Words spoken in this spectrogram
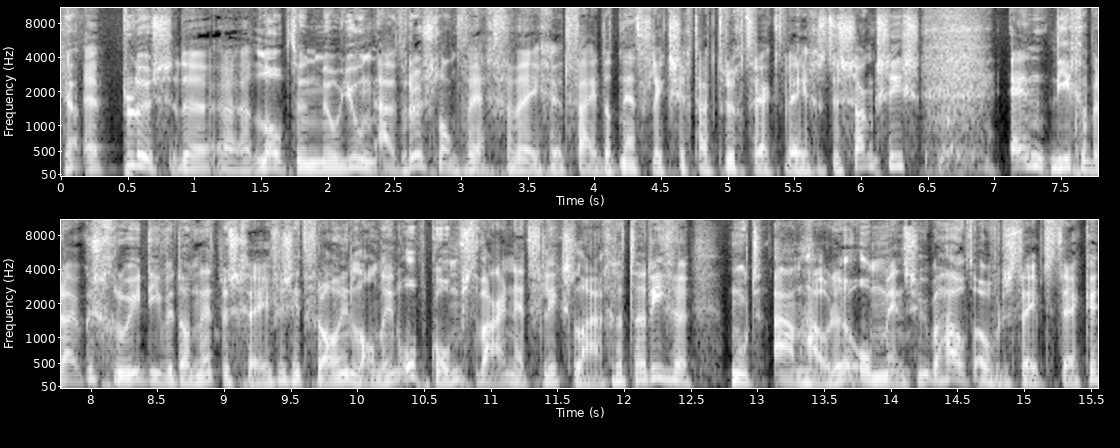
Ja. Eh, plus, er eh, loopt een miljoen uit Rusland weg... vanwege het feit dat Netflix zich daar terugtrekt wegens de sancties. En die gebruikersgroei die we dan net beschreven... zit vooral in landen in opkomst... waar Netflix lagere tarieven moet aanhouden... om mensen überhaupt over de streep te trekken.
